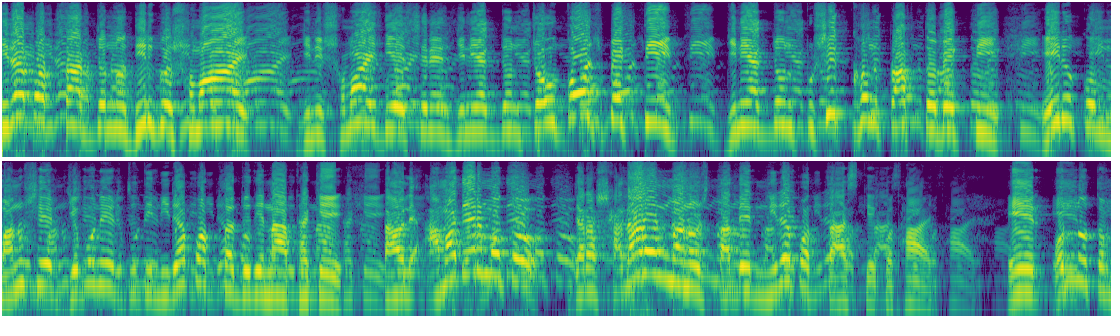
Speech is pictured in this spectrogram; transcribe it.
নিরাপত্তার জন্য দীর্ঘ সময় যিনি সময় দিয়েছিলেন, যিনি একজন চৌকস ব্যক্তি, যিনি একজন প্রশিক্ষণ প্রাপ্ত ব্যক্তি, এইরকম মানুষের জীবনের যদি নিরাপত্তা যদি না থাকে, তাহলে আমাদের মতো যারা সাধারণ মানুষ, তাদের নিরাপত্তা আজকে কোথায়? এর অন্যতম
